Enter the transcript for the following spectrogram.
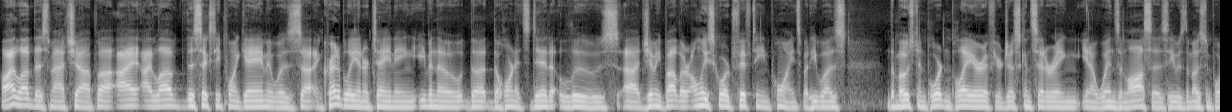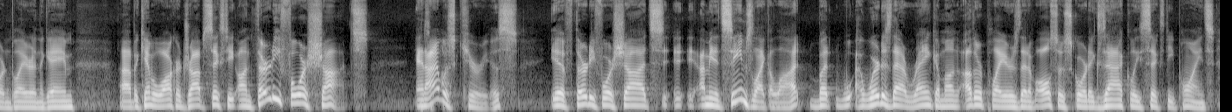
Oh, I love this matchup. Uh, I I loved the sixty point game. It was uh, incredibly entertaining, even though the the Hornets did lose. Uh, Jimmy Butler only scored fifteen points, but he was the most important player. If you're just considering you know wins and losses, he was the most important player in the game. Uh, but Kemba Walker dropped sixty on thirty four shots. And I was curious if 34 shots, I mean, it seems like a lot, but where does that rank among other players that have also scored exactly 60 points?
